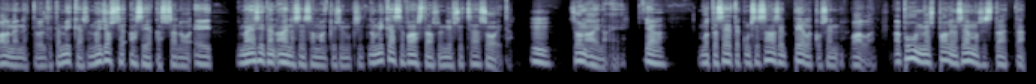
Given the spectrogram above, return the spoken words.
valmennettavilta, että mikä se, no jos se asiakas sanoo ei, niin mä esitän aina sen saman kysymyksen, että no mikä se vastaus on, jos et sä soita. Mm. Se on aina ei. Joo. Mutta se, että kun se saa sen pelkosen vallan. Mä puhun myös paljon semmoisesta, että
